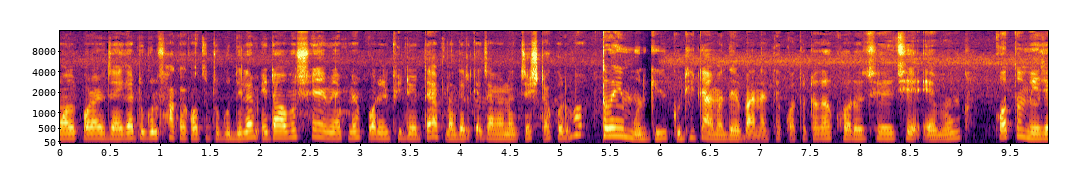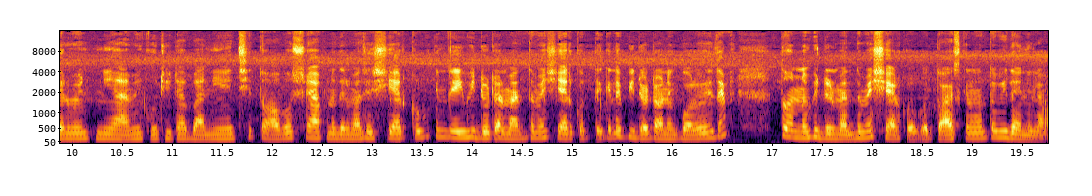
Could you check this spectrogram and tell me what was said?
মল পড়ার জায়গাটুকুর ফাঁকা কতটুকু দিলাম, এটা অবশ্যই আমি আপনার পরের ভিডিওতে আপনাদেরকে জানানোর চেষ্টা করব। তো এই মুরগির কুঠিটা আমাদের বানাতে কত টাকা খরচ হয়েছে এবং কত মেজারমেন্ট নিয়ে আমি কুঠিটা বানিয়েছি, তো অবশ্যই আপনাদের মাঝে শেয়ার করব। কিন্তু এই ভিডিওটার মাধ্যমে শেয়ার করতে গেলে ভিডিওটা অনেক বড় হয়ে যাবে, তো অন্য ভিডিওর মাধ্যমে শেয়ার করব। তো আজকের মতো বিদায় নিলাম।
